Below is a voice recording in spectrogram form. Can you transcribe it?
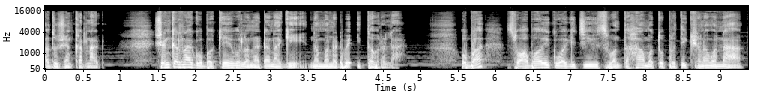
ಅದು ಶಂಕರ್ ನಾಗ್. ಒಬ್ಬ ಕೇವಲ ನಟನಾಗಿ ನಮ್ಮ ನಡುವೆ ಇದ್ದವರಲ್ಲ. ಒಬ್ಬ ಸ್ವಾಭಾವಿಕವಾಗಿ ಜೀವಿಸುವಂತಹ ಮತ್ತು ಪ್ರತಿ ಕ್ಷಣವನ್ನು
